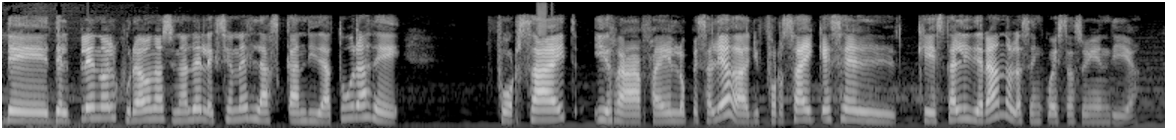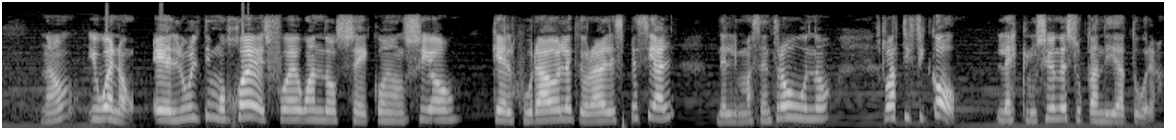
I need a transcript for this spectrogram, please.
del Pleno del Jurado Nacional de Elecciones las candidaturas de Forsyth y Rafael López Aliaga. Forsyth que es el que está liderando las encuestas hoy en día. ¿no? Y bueno, el último jueves fue cuando se conoció que el Jurado Electoral Especial de Lima Centro 1 ratificó la exclusión de su candidatura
